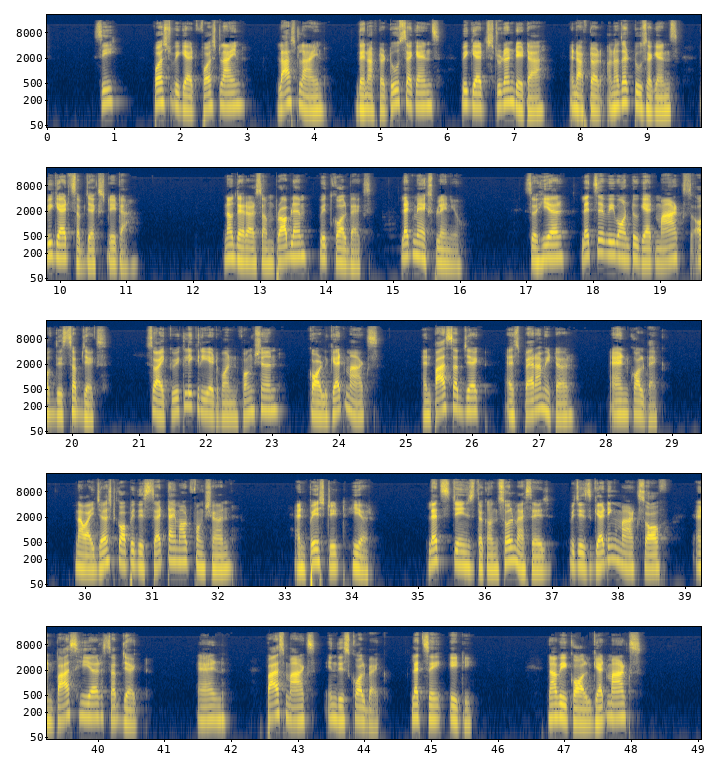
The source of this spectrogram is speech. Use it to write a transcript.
See, first we get first line, last line, then after 2 seconds, we get student data and after another 2 seconds, we get subjects data. Now there are some problem with callbacks. Let me explain you. So here, let's say we want to get marks of these subjects. So I quickly create one function called getMarks and pass subject as parameter and callback. Now I just copy this setTimeout function and paste it here. Let's change the console message which is getting marks of and pass here subject and pass marks in this callback. Let's say 80. Now we call get marks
